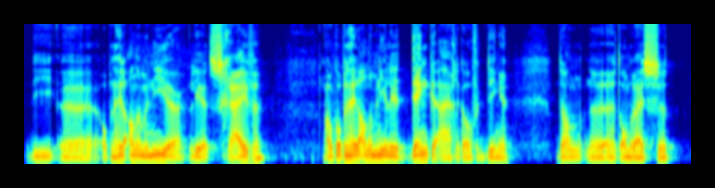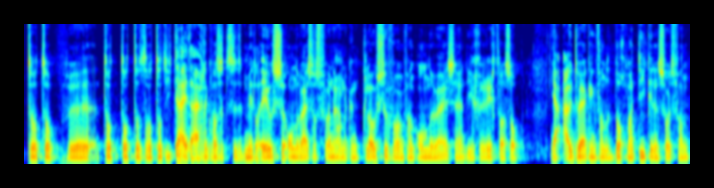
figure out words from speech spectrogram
Die eh, op een hele andere manier leert schrijven. Maar ook op een hele andere manier leert denken eigenlijk over dingen. Dan eh, het onderwijs tot, op, tot, tot, tot, tot, tot die tijd eigenlijk. Was het, het middeleeuwse onderwijs was voornamelijk een kloostervorm van onderwijs. Hè, die gericht was op ja, uitwerking van de dogmatiek in een soort van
